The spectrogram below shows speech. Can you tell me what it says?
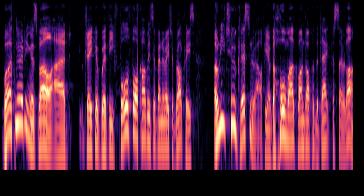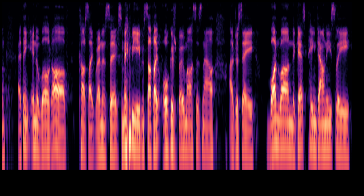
worth noting as well, uh, Jacob, with the full four copies of Venerated Priest, only two Glistener Elf, you know, the hallmark one drop of the deck for so long. I think in a world of cards like Wrenn and Six, and maybe even stuff like Orcish Bowmasters now, are just a 1 1 that gets pinged down easily,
